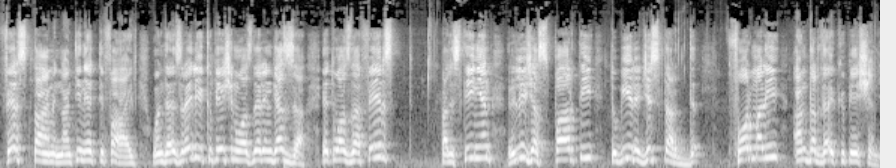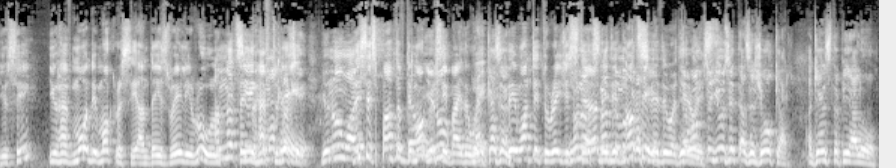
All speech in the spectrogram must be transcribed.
first time in 1985 when the Israeli occupation was there in Gaza. It was the first Palestinian religious party to be registered formally under the occupation. You see? You have more democracy under Israeli rule I'm not than you have democracy. today. You know why? This is part of You know, democracy, by the way. cousin- they wanted to register. No, no, they did not say that they were terrorists. They want to use it as a joker against the PLO.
